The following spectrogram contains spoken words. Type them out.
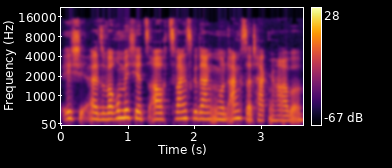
ich, also warum ich jetzt auch Zwangsgedanken und Angstattacken habe.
